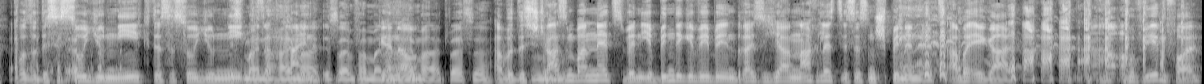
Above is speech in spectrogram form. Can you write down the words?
Wo so, das ist so unique, das ist so unique. Ist meine Heimat, keine. ist einfach meine Genau. Heimat, weißt du? Aber das Straßenbahnnetz, wenn ihr Bindegewebe in 30 Jahren nachlässt, ist es ein Spinnennetz. Aber egal. Auf jeden Fall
